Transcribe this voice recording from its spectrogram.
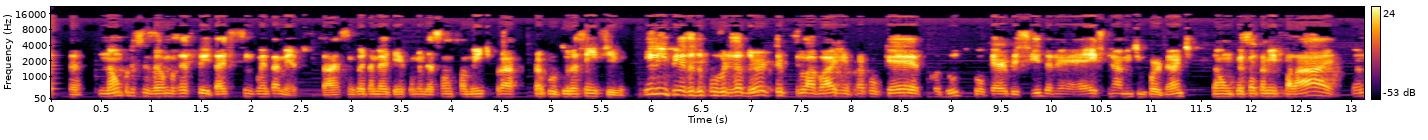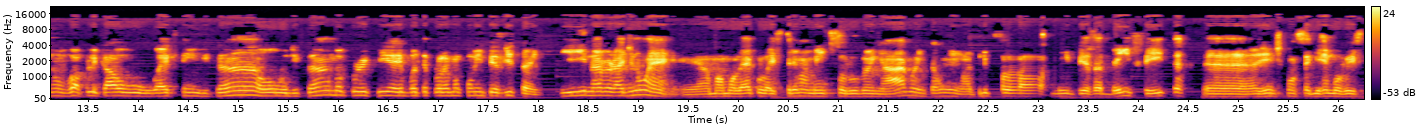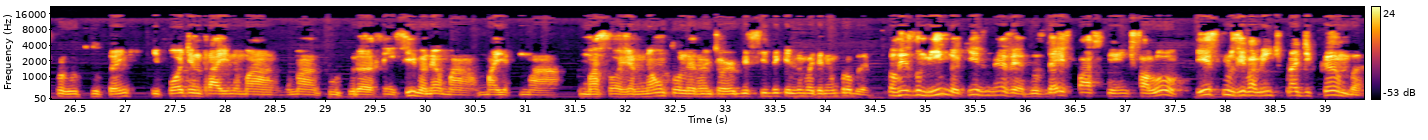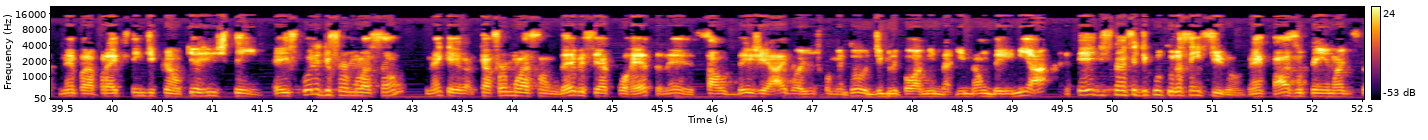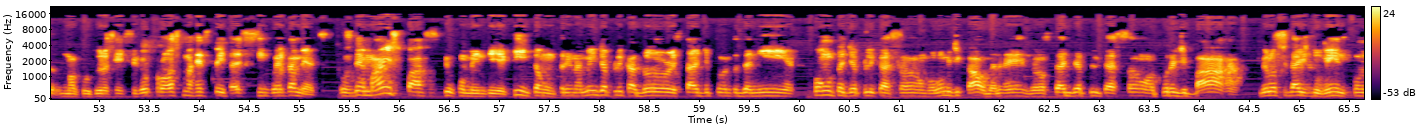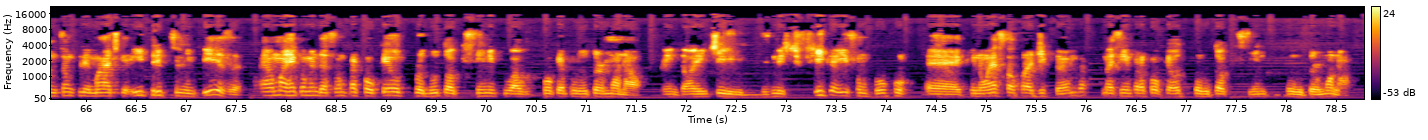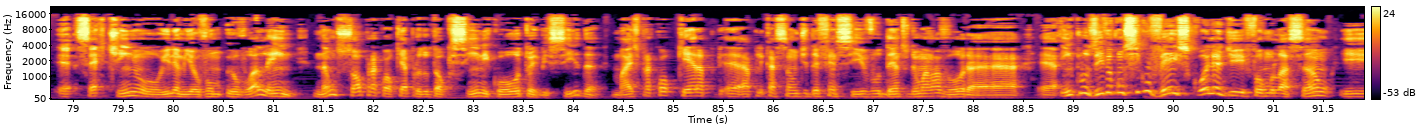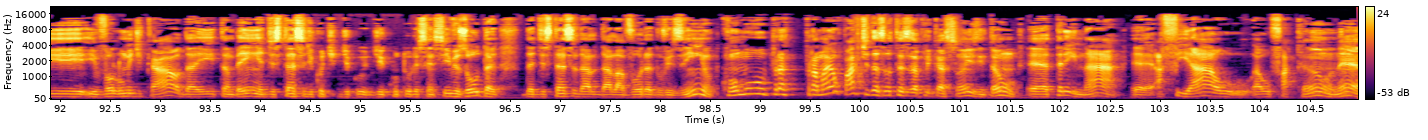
não precisamos respeitar esses 50 metros, tá? 50 metros de recomendação somente para cultura sensível. E limpeza do pulverizador, de lavagem para qualquer produto, qualquer herbicida, né? É extremamente importante. Então, o pessoal também fala, ah, eu não vou aplicar o Extend de Can ou de Camba porque eu vou ter problema com limpeza de tanque. E, na verdade, não é. É uma molécula extremamente solúvel em água, então a tripla limpeza bem feita, é, a gente consegue remover esse produto do tanque e pode entrar aí numa, numa cultura sensível, né? Uma, uma, uma uma soja não tolerante ao herbicida que ele não vai ter nenhum problema. Então, resumindo aqui, né, Zé, dos 10 passos que a gente falou, exclusivamente para dicamba, né, para a extendicam, o que a gente tem é escolha de formulação, né, que, que, a formulação deve ser a correta, né, sal DGA, igual a gente comentou, de glicoamina e não DMA, e distância de cultura sensível, né, caso tenha uma, uma cultura sensível próxima, respeitar esses 50 metros. Os demais passos que eu comentei aqui, então, treinamento de aplicador, estágio de planta daninha, ponta de aplicação, volume de cauda, né, velocidade de aplicação, altura de barra, velocidade do vento, condição climática e tríplice limpeza, é uma recomendação para qualquer outro produto oxínico, qualquer produto hormonal. Então a gente desmistifica isso um pouco, é, que não é só para dicamba, mas sim para qualquer outro produto oxínico, produto hormonal. É, certinho, William, e eu vou, eu vou além. Não só para qualquer produto oxínico ou outro herbicida, mas para qualquer é, aplicação de defensivo dentro de uma lavoura. É, é, inclusive, eu consigo ver a escolha de formulação e, e volume de cauda e também a distância de, de, de culturas sensíveis ou da, da distância da, da, lavoura do vizinho, como para a maior parte das outras aplicações. Então, é, treinar, é, afiar o, o facão, né?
